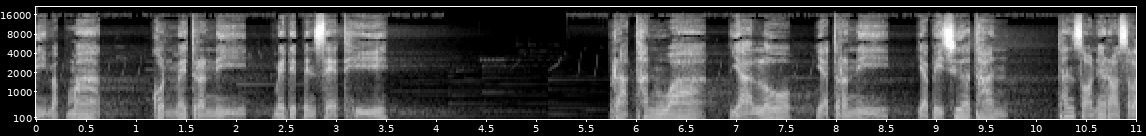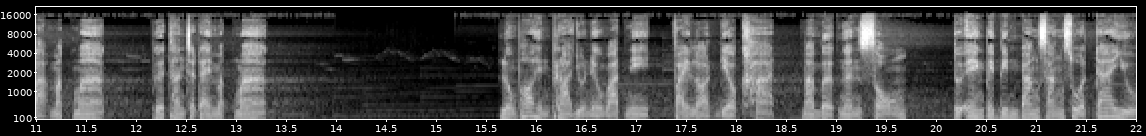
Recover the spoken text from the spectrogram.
ณีมากๆ คนไม่ตรณีไม่ได้เป็นเศรษฐี พระท่านว่า อย่าโลภอย่าตรณี อย่าไปเชื่อท่าน ท่านสอนให้เราสละมาก ๆ เพื่อท่านจะได้มาก ๆ หลวงพ่อเห็นพระอยู่ในวัดนี้ไฟหลอดเดียวขาดมาเบิกเงินสงฆ์ตัวเองไปบินบังสังสวดได้อยู่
